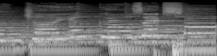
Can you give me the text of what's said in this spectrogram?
and giant goose except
